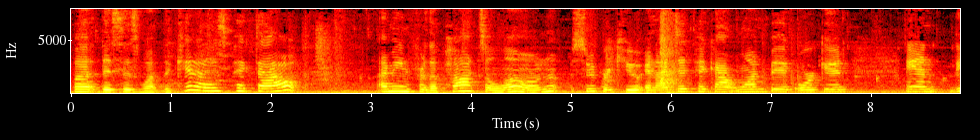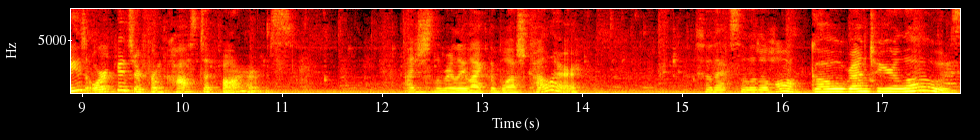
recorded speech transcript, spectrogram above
but this is what the kiddos picked out. I mean, for the pots alone, super cute. And I did pick out one big orchid, and these orchids are from Costa Farms. I just really like the blush color. So that's the little haul. Go run to your Lowe's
